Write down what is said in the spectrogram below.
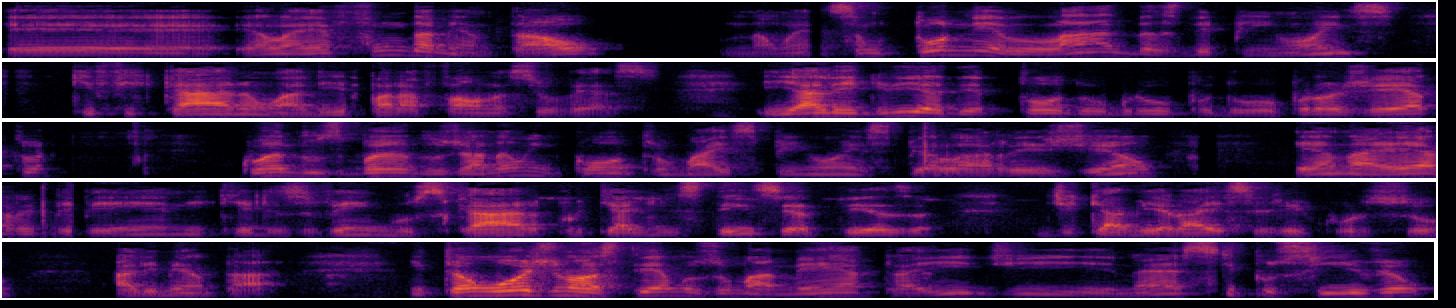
é, ela é fundamental não é? São toneladas de pinhões que ficaram ali para a fauna silvestre. E a alegria de todo o grupo do projeto, quando os bandos já não encontram mais pinhões pela região, é na RPPN que eles vêm buscar, porque ali eles têm certeza de que haverá esse recurso alimentar. Então, hoje nós temos uma meta aí de, né, se possível,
